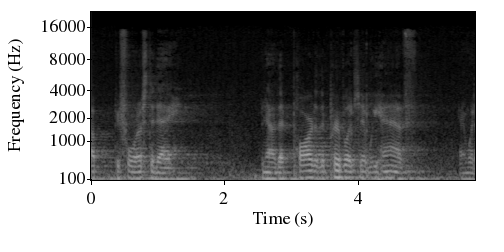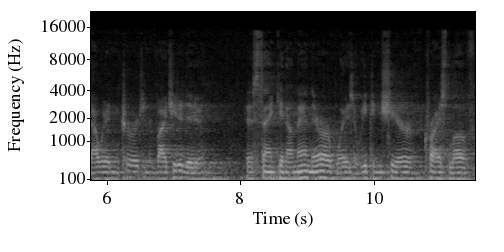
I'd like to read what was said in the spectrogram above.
up before us today, you know, that part of the privilege that we have, and what I would encourage and invite you to do, is think, you oh, know, man, there are ways that we can share Christ's love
